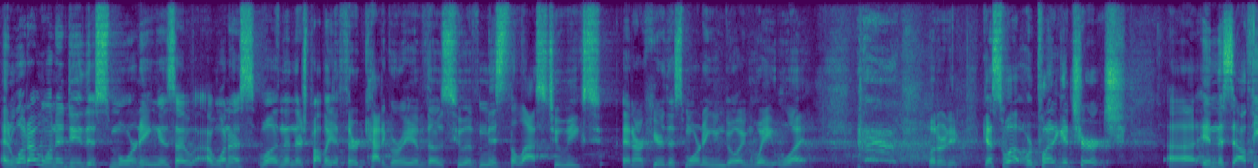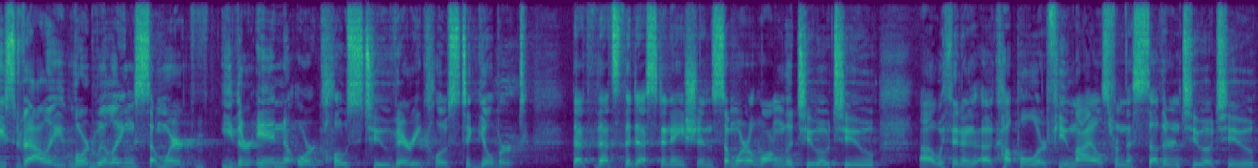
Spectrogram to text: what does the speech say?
And what i want to do this morning is i, I want to well and then there's probably a third category of those who have missed the last two weeks and are here this morning and going wait what? What are you guess what? We're planning a church uh, in the southeast valley. Lord willing somewhere either in or close to very close to gilbert that, that's the destination, somewhere along the 202, uh, within a, a, couple or a few miles from the southern 202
